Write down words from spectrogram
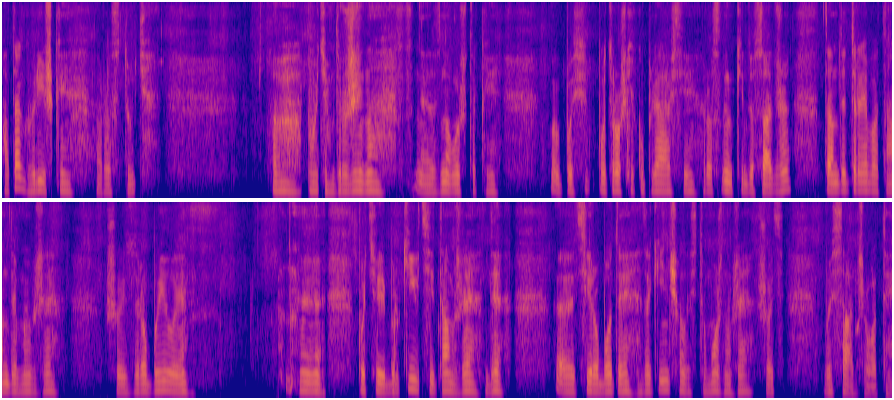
А так горішки ростуть. Потім дружина е, знову ж таки потрошки купляє всі рослинки, досаджує там, де треба, там, де ми вже щось зробили. Е, По цій бруківці, там вже де е, ці роботи закінчились, то можна вже щось висаджувати.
